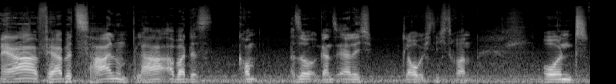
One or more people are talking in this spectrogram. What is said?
ja, fair bezahlen und bla, aber das kommt, also ganz ehrlich, glaube ich nicht dran. Und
